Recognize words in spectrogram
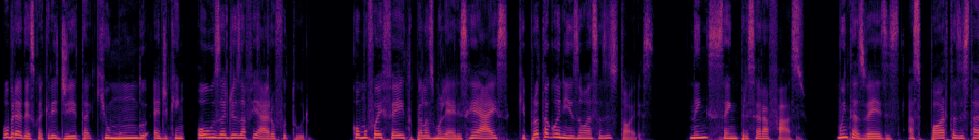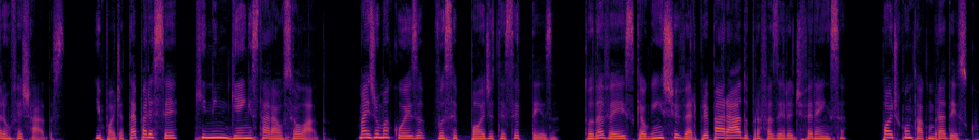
O Bradesco acredita que o mundo é de quem ousa desafiar o futuro, como foi feito pelas mulheres reais que protagonizam essas histórias. Nem sempre será fácil. Muitas vezes as portas estarão fechadas e pode até parecer que ninguém estará ao seu lado. Mas de uma coisa você pode ter certeza: toda vez que alguém estiver preparado para fazer a diferença, pode contar com o Bradesco.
